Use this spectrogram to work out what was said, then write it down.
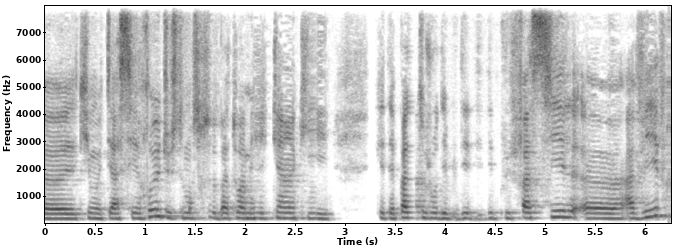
euh, qui ont été assez rudes, justement, sur ce bateau américain qui, qui n'étaient pas toujours des, plus faciles euh, à vivre.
